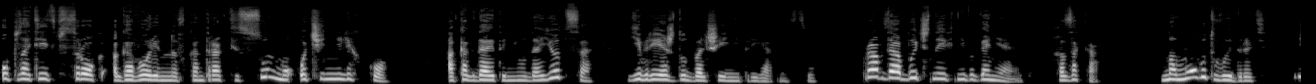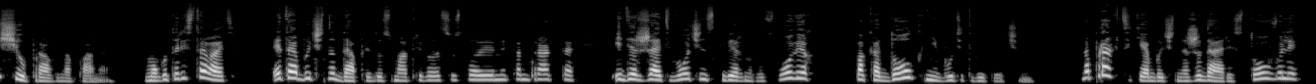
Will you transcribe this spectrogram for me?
Уплатить в срок оговоренную в контракте сумму очень нелегко, а когда это не удается, евреи ждут большие неприятности. Правда, обычно их не выгоняют, хазака но могут выдрать, ищи управу на пана. Могут арестовать. Это обычно, да, предусматривалось условиями контракта и держать в очень скверных условиях, пока долг не будет выплачен. На практике обычно жида арестовывали,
